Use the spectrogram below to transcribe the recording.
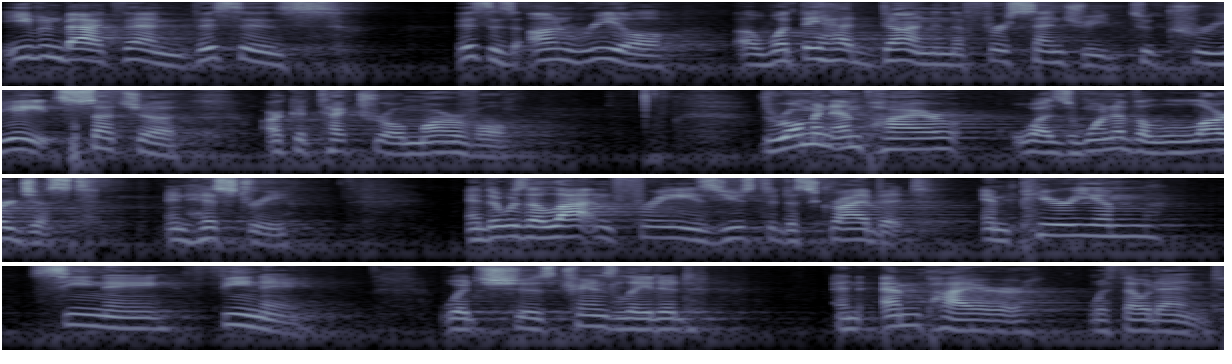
Even back then, this is, this is unreal uh, what they had done in the first century to create such a architectural marvel. The Roman Empire was one of the largest in history, and there was a Latin phrase used to describe it imperium sine fine, which is translated an empire without end.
